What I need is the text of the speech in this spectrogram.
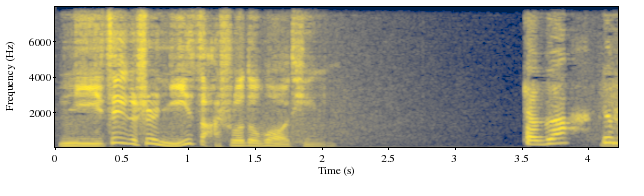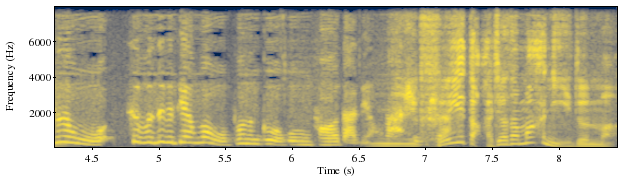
你这个事儿你咋说都不好听，小哥，就是我，是不是这个电话我不能给我公公婆婆打电话？你可以打叫他骂你一顿嘛，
